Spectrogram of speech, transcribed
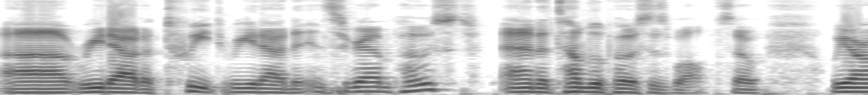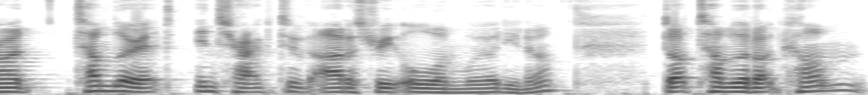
Uh, read out a tweet, read out an Instagram post, and a Tumblr post as well. So we are on Tumblr at interactive artistry, all one word, you know, tumblr.com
